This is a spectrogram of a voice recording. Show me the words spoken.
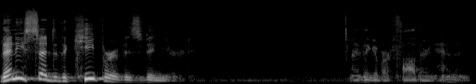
Then he said to the keeper of his vineyard, I think of our Father in heaven.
